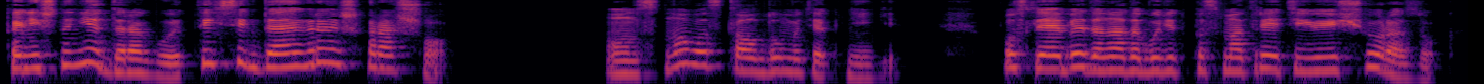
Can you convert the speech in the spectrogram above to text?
«Конечно нет, дорогой, ты всегда играешь хорошо». Он снова стал думать о книге. После обеда надо будет посмотреть ее еще разок.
